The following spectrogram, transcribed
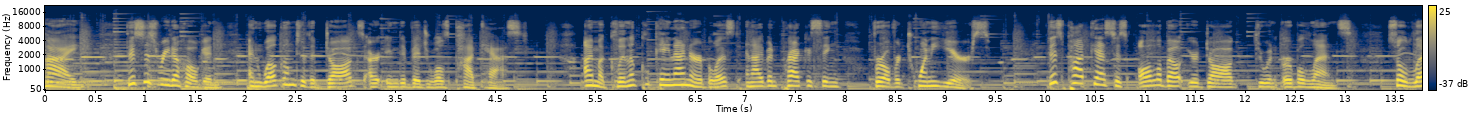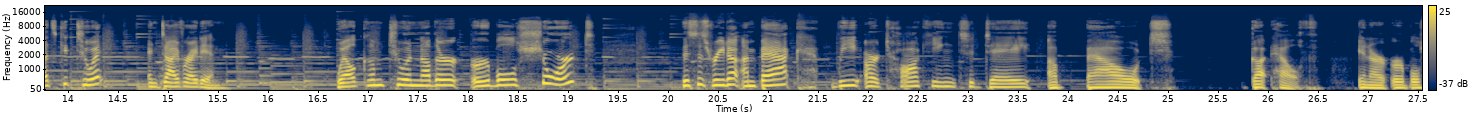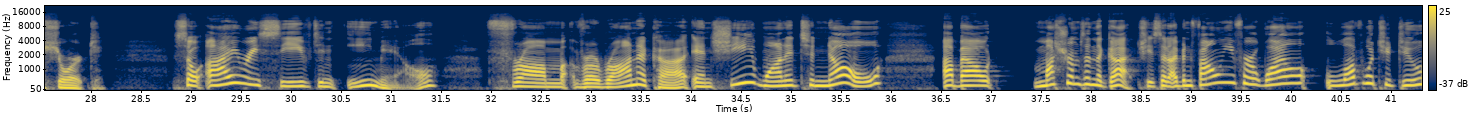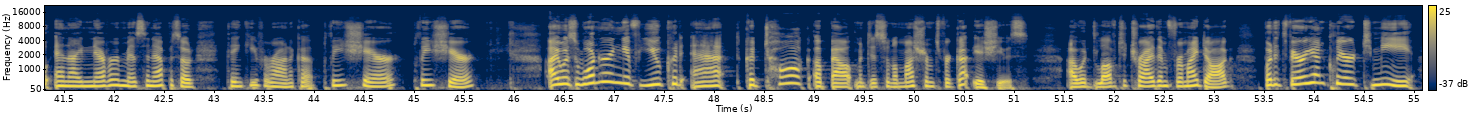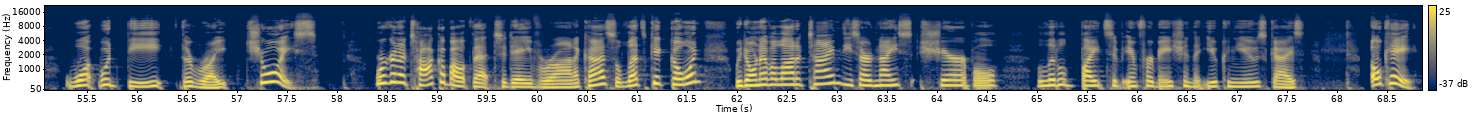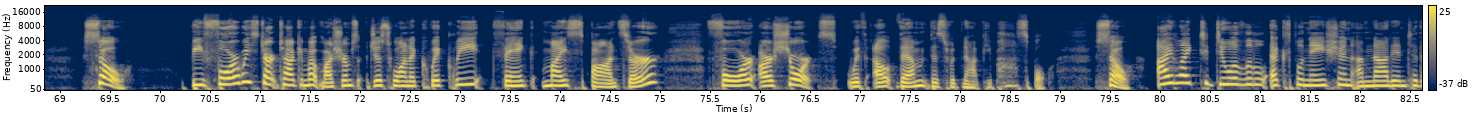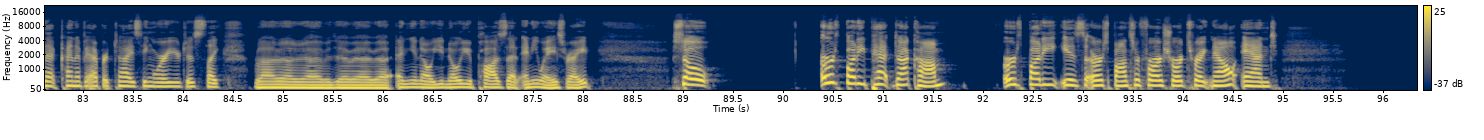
Hi, this is Rita Hogan, and welcome to the Dogs Are Individuals podcast. I'm a clinical canine herbalist, and I've been practicing for over 20 years. This podcast is all about your dog through an herbal lens. So let's get to it and dive right in. Welcome to another herbal short. This is Rita. I'm back. We are talking today about gut health in our herbal short. So I received an email from Veronica and she wanted to know about mushrooms in the gut. She said, I've been following you for a while, love what you do, and I never miss an episode. Thank you, Veronica. Please share. Please share. I was wondering if you could add, could talk about medicinal mushrooms for gut issues. I would love to try them for my dog, but it's very unclear to me what would be the right choice. We're going to talk about that today, Veronica. So let's get going. We don't have a lot of time. These are nice, shareable little bites of information that you can use, guys. Okay, so before we start talking about mushrooms, just want to quickly thank my sponsor for our shorts. Without them, this would not be possible. So I like to do a little explanation. I'm not into that kind of advertising where you're just like blah blah blah blah blah, blah. and you know, you know you pause that anyways, right? So earthbuddypet.com. Earthbuddy is our sponsor for our shorts right now and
